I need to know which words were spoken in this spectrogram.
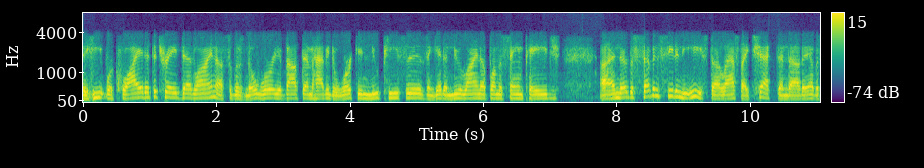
The Heat were quiet at the trade deadline, uh, so there's no worry about them having to work in new pieces and get a new lineup on the same page. Uh, and they're the seventh seed in the East, uh, last I checked, and uh, they have a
